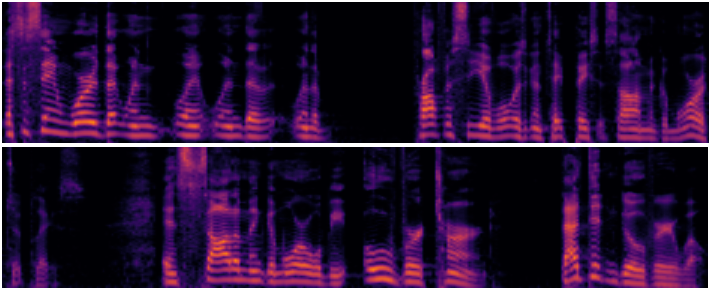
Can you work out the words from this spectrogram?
That's the same word that when, when, when, the, when the prophecy of what was going to take place at Sodom and Gomorrah took place. and Sodom and Gomorrah will be overturned. That didn't go very well.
